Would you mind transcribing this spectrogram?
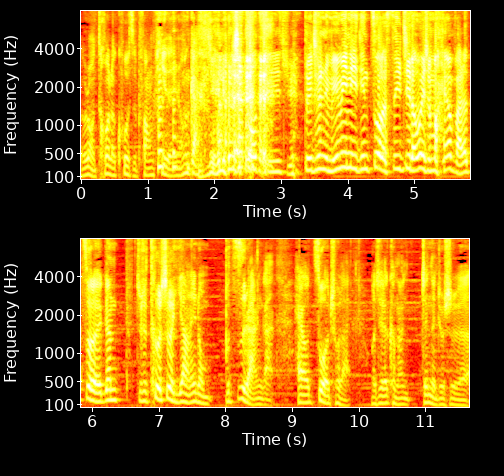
有种脱了裤子放屁的那种感觉，就是多此一举。对，就是你明明你已经做了 CG 了，为什么还要把它做的跟就是特摄一样那种不自然感，还要做出来？我觉得可能真的就是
